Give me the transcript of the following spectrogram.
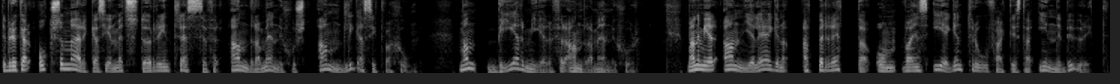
Det brukar också märkas genom ett större intresse för andra människors andliga situation. Man ber mer för andra människor. Man är mer angelägen att berätta om vad ens egen tro faktiskt har inneburit.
